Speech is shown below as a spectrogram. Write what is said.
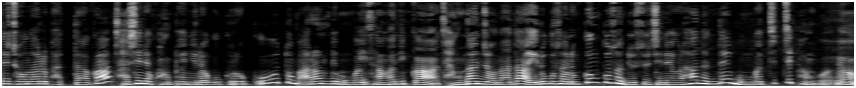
이제 전화를 받다가 자신의 광팬이라고 그러고 또 말하는 게 뭔가 이상하니까 장난 전화다 이러고서는 끊고서 뉴스 진행을 하는데 뭔가 찝찝한 거예요.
